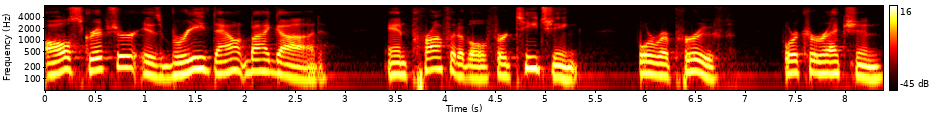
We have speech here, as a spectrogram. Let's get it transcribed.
All Scripture is breathed out by God and profitable for teaching, for reproof, for correction,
